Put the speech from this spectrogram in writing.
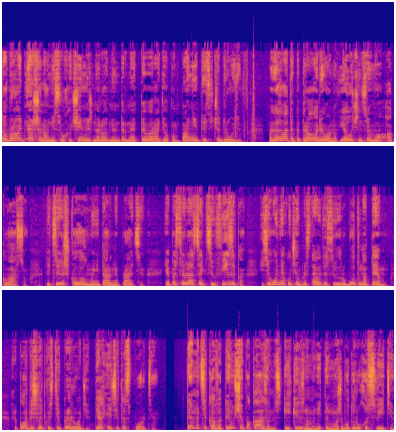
Доброго дня, шановні слухачі міжнародної інтернет-телерадіокомпанії Тисяча друзів. Мене звати Петро Ларіонов, я учень 7 А класу, ліцею школи гуманітарної праці. Я представляю секцію фізика і сьогодні я хочу вам представити свою роботу на тему рекорди швидкості в природі, техніці та спорті. Тема цікава тим, що показано, скільки різноманітним може бути рух у світі,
